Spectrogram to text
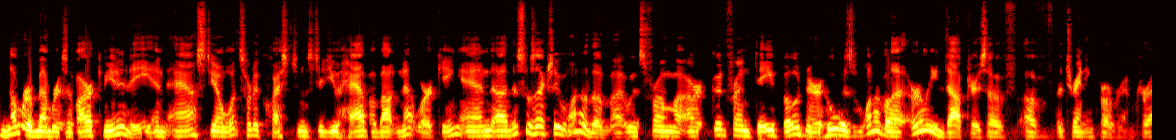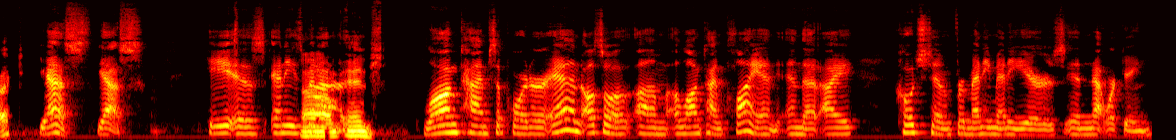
number of members of our community and asked, you know, what sort of questions did you have about networking? And uh, this was actually one of them. It was from our good friend Dave Bodner, who was one of the early adopters of of the training program. Correct? Yes, yes. He is, and he's been Um, a and longtime supporter and also um, a longtime client, and that I coached him for many, many years in networking.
